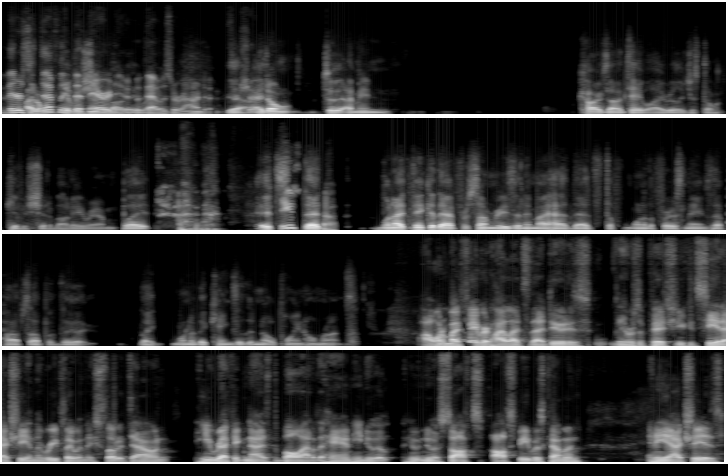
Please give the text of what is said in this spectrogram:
there's I definitely the narrative that was around him. Yeah, sure. I don't. Do I mean cards on the table? I really just don't give a shit about Aram. But it's that yeah. when I think of that for some reason in my head, that's the one of the first names that pops up of the like one of the kings of the no point home runs. Uh, one of my favorite highlights of that dude is there was a pitch. You could see it actually in the replay when they slowed it down. He recognized the ball out of the hand. He knew it, he knew a soft off speed was coming, and he actually is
